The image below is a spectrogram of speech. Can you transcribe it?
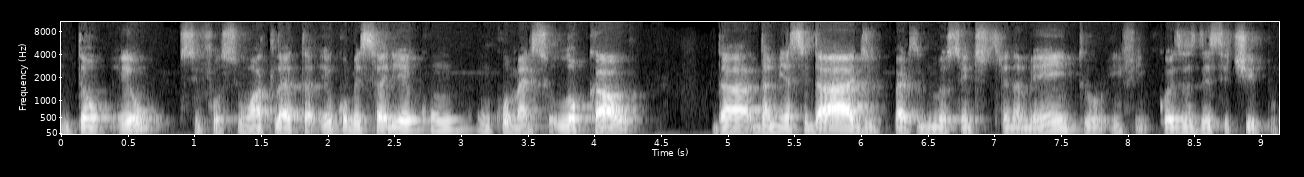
Então, eu, se fosse um atleta, eu começaria com um comércio local da, da minha cidade, perto do meu centro de treinamento, enfim, coisas desse tipo.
